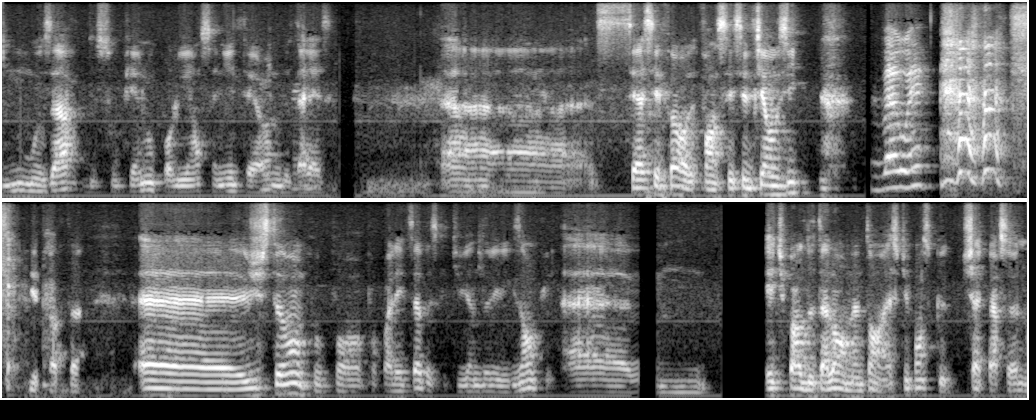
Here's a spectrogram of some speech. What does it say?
nous Mozart de son piano pour lui enseigner le théorème de Thalès. Euh, c'est assez fort, enfin c'est le tien aussi. Bah ouais. euh, justement, pour, pour, pour, parler de ça, parce que tu viens de donner l'exemple, euh, et tu parles de talent en même temps, est-ce que tu penses que chaque personne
